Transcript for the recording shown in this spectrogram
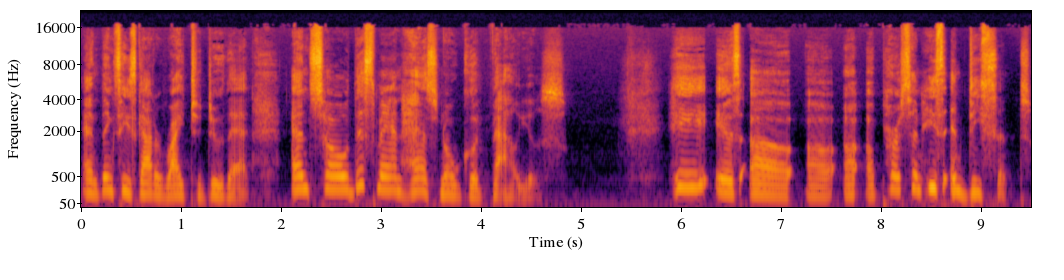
and thinks he's got a right to do that. And so this man has no good values. He is a, a, a person, he's indecent.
